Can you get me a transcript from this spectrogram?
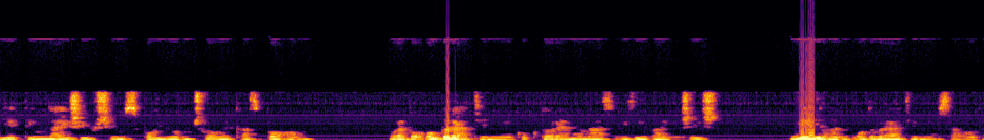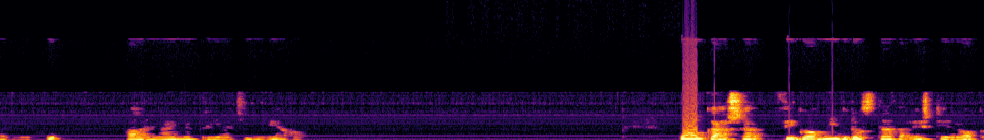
je tým najživším spojivom človeka s Bohom, lebo obrátenie, ku ktorému nás vyzýva Ježiš, nie je len odvrátením sa od hriechu, ale najmä prijatím Jeho. U Lukáša figovník dostáva ešte rok,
